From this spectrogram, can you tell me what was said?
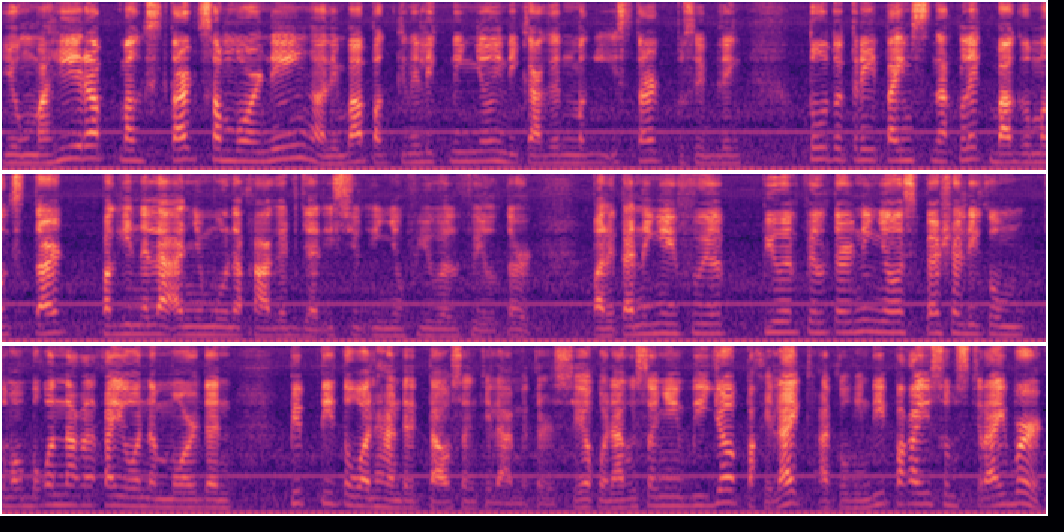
yung mahirap mag-start sa morning, halimbawa pag kinilik ninyo, hindi kagad mag start posibleng 2 to 3 times na click bago mag-start, pag hinalaan nyo muna kagad dyan is yung inyong fuel filter. Palitan ninyo yung fuel, fuel filter ninyo, especially kung tumakbo na kayo na more than 50 to 100,000 kilometers. So, kung nagustuhan nyo yung video, paki-like at kung hindi pa kayo subscriber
